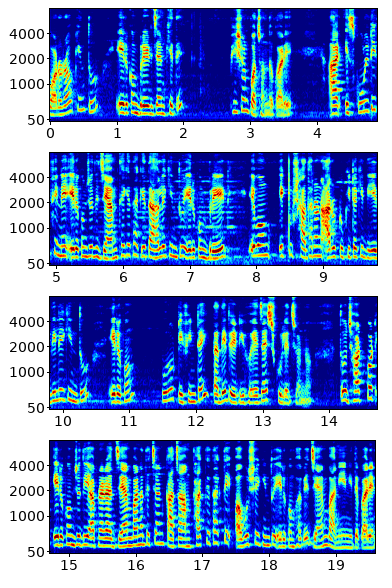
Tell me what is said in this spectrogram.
বড়রাও কিন্তু এরকম ব্রেড জ্যাম খেতে ভীষণ পছন্দ করে। আর স্কুল টিফিনে এরকম যদি জ্যাম থেকে থাকে, তাহলে কিন্তু এরকম ব্রেড এবং একটু সাধারণ আরও টুকিটাকি দিয়ে দিলে কিন্তু এরকম পুরো টিফিনটাই তাদের রেডি হয়ে যায় স্কুলের জন্য। তো ঝটপট এরকম যদি আপনারা জ্যাম বানাতে চান, কাঁচা আম থাকতে থাকতে অবশ্যই কিন্তু এরকমভাবে জ্যাম বানিয়ে নিতে পারেন।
